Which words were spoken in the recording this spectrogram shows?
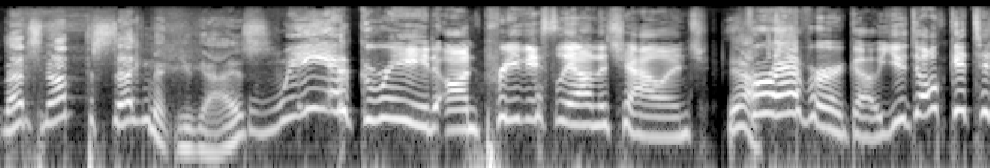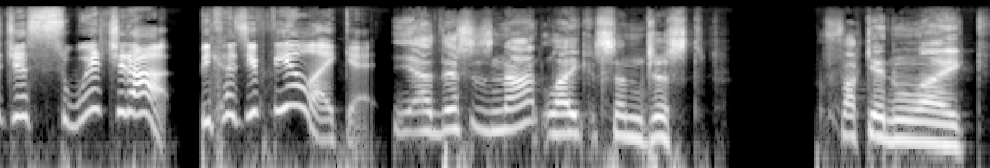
That's not the segment, you guys. We agreed on previously on the challenge Yeah. forever ago. You don't get to just switch it up because you feel like it. Yeah, this is not like some just fucking like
